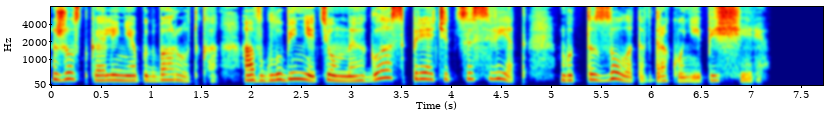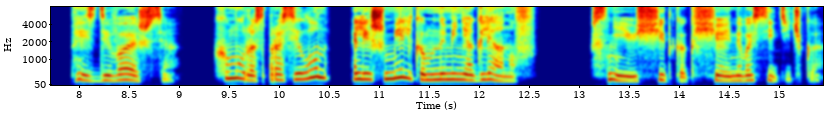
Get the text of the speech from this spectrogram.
жесткая линия подбородка, а в глубине темных глаз прячется свет, будто золото в драконьей пещере. «Издеваешься?» — хмуро спросил он, лишь мельком на меня глянув. С нею щит, как чайного ситечка.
